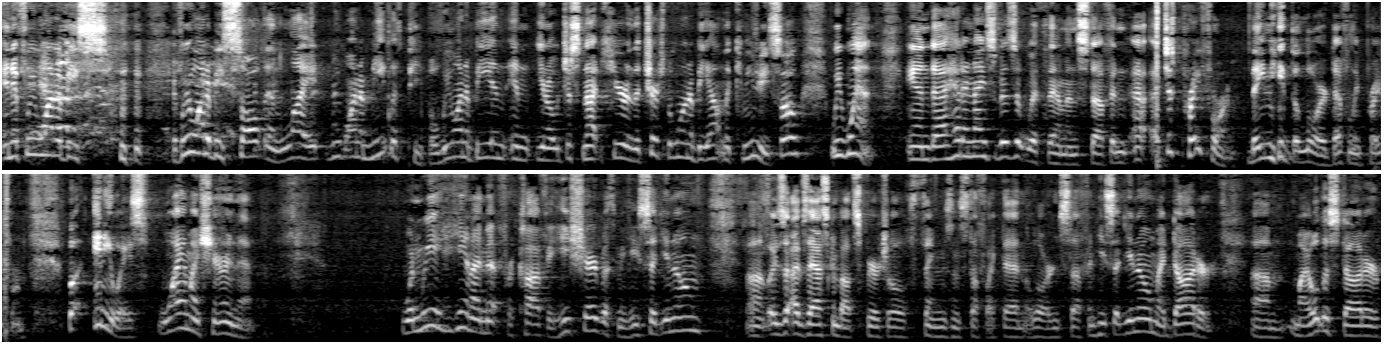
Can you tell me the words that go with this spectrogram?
And if we want to be, if we want to be salt and light, we want to meet with people. We want to be in, in, you know, just not here in the church, but we want to be out in the community. So we went and uh, had a nice visit with them and stuff, and uh, just pray for them. They need the Lord. Definitely pray for them. But anyways, why am I sharing that? When we he and I met for coffee, he shared with me. He said, "You know, uh, I was asking about spiritual things and stuff like that, and the Lord and stuff. And he said, "You know, my daughter, um, my oldest daughter,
